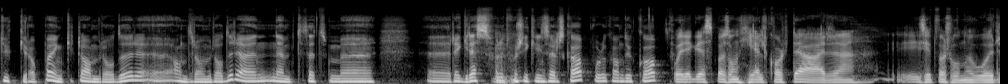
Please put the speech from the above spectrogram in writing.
dukker opp på enkelte områder, eh, andre områder. Jeg nevnte dette med eh, regress for et forsikringsselskap, hvor det kan dukke opp. Og regress, bare sånn helt kort, det er i situasjoner hvor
